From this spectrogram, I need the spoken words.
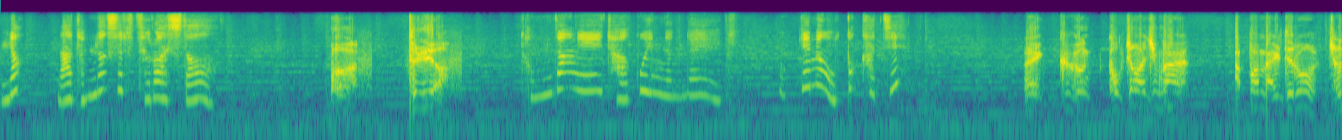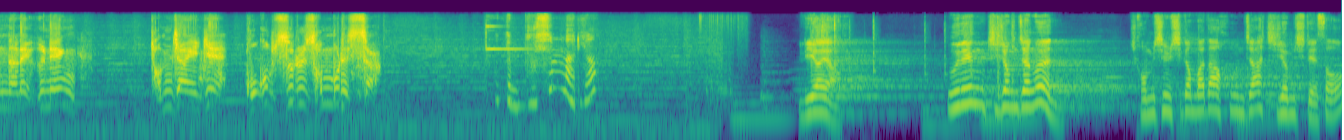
들려? 나 점장실에 들어왔어. 들려. 점장이 자고 있는데 깨면 어떡하지? 에이, 그건 걱정하지 마. 아빠 말대로 전날에 은행 점장에게 고급 술을 선물했어. 이게 무슨 말이야? 리아야, 은행 지점장은 점심시간마다 혼자 지점실에서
